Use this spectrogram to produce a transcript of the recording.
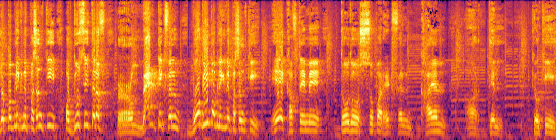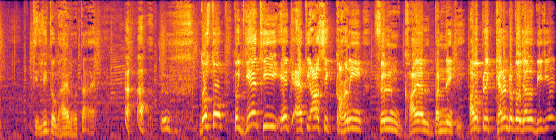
जो पब्लिक ने पसंद की, और दूसरी तरफ़ रोमांटिक फ़िल्म वो भी पब्लिक ने पसंद की। एक हफ़्ते में दो दो सुपरहिट फ़िल्म घायल और दिल। क्योंकि दिल्ली तो घायल होता है। दोस्तों तो ये थी एक ऐतिहासिक कहानी फ़िल्म घायल बनने की। अब अपने कैलेंडर को इजाज़त दीजिए।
